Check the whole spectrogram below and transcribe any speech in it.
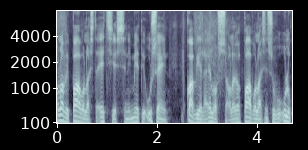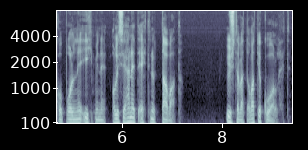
Olavi Paavolaista etsiessäni mieti usein, kuka vielä elossa oleva Paavolaisen suvun ulkopuolinen ihminen olisi hänet ehtinyt tavata. Ystävät ovat jo kuolleet.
